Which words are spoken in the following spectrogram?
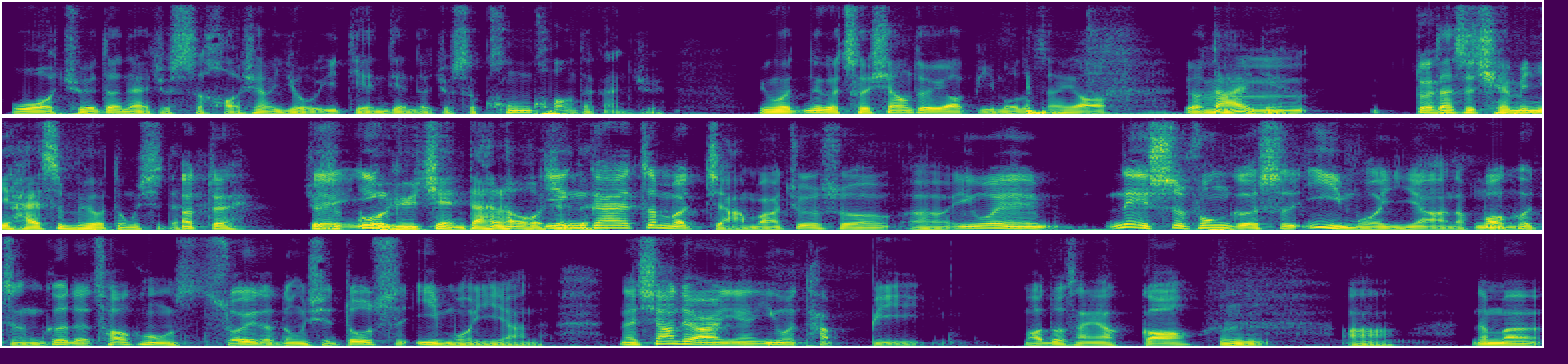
我觉得呢，就是好像有一点点的就是空旷的感觉，因为那个车相对要比 Model 三要要大一点。对，但是前面你还是没有东西的啊。对，就是过于简单了。我觉得应该这么讲吧，就是说，呃，因为内饰风格是一模一样的，包括整个的操控，所有的东西都是一模一样的。那相对而言，因为它比 Model 三要高，嗯。啊，那么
